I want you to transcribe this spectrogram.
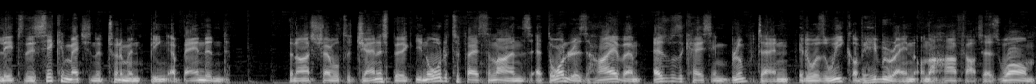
led to their second match in the tournament being abandoned. The Knights travelled to Johannesburg in order to face the Lions at the Wanderers. However, as was the case in Bloemfontein, it was a week of heavy rain on the Highveld as well.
